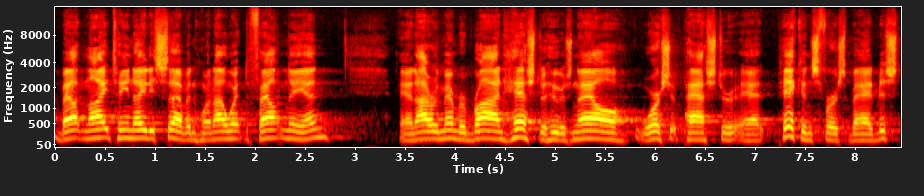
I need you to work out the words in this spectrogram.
about 1987 when I went to Fountain Inn. And I remember Brian Hester, who is now worship pastor at Pickens First Baptist,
